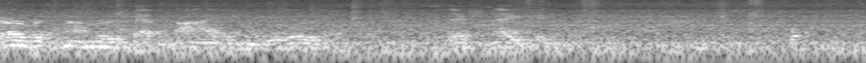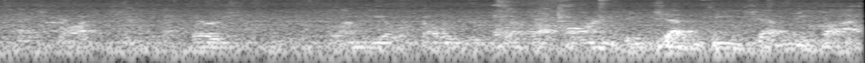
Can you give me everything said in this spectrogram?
service members have died in the wars of this nation. That's what the first Colonial soldiers of 1775.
